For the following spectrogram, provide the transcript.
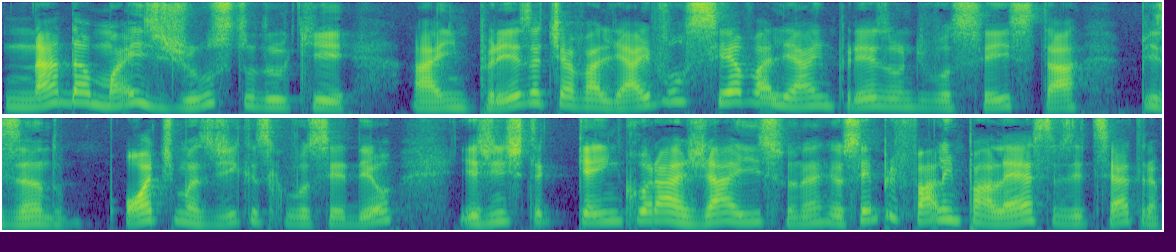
nada mais justo do que a empresa te avaliar e você avaliar a empresa onde você está pisando. Ótimas dicas que você deu e a gente quer encorajar isso, né? Eu sempre falo em palestras, etc.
